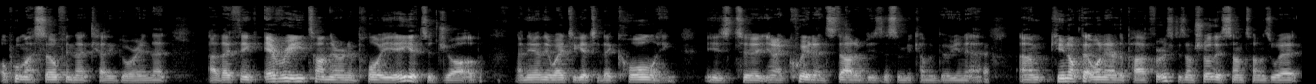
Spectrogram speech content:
I'll put myself in that category, and that uh, they think every time they're an employee, it's a job, and the only way to get to their calling is to you know quit and start a business and become a billionaire. Um, can you knock that one out of the park for us? Because I'm sure there's sometimes where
